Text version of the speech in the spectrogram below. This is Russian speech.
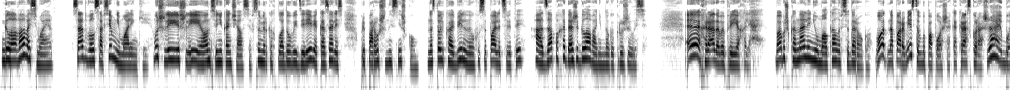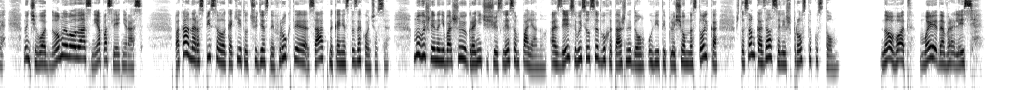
Глава восьмая. Сад был совсем не маленький. Мы шли и шли, а он все не кончался. В сумерках плодовые деревья казались припорошены снежком. Настолько обильно их усыпали цветы, а от запаха даже голова немного кружилась. «Эх, рада вы приехали!» Бабушка Наля не умолкала всю дорогу. «Вот на пару месяцев бы попозже, как раз к урожаю бы. Ну ничего, думаю, вы у нас не последний раз». Пока она расписывала, какие тут чудесные фрукты, сад наконец-то закончился. Мы вышли на небольшую, граничащую с лесом поляну, а здесь высился двухэтажный дом, увитый плющом настолько, что сам казался лишь просто кустом. «Ну вот, мы добрались!»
